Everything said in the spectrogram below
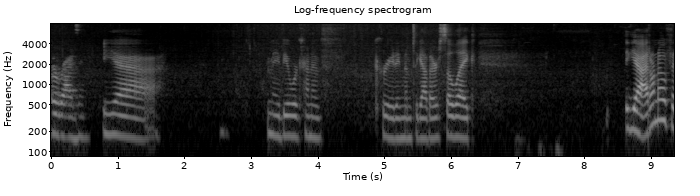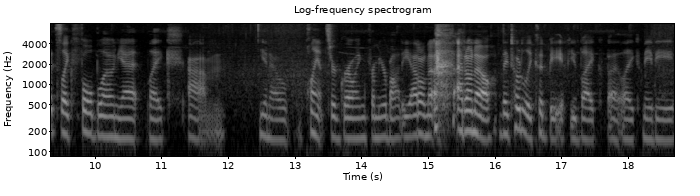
arising. Yeah. Maybe we're kind of creating them together. So like yeah, I don't know if it's like full blown yet, like um, you know, plants are growing from your body. I don't know. I don't know. They totally could be if you'd like, but like maybe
